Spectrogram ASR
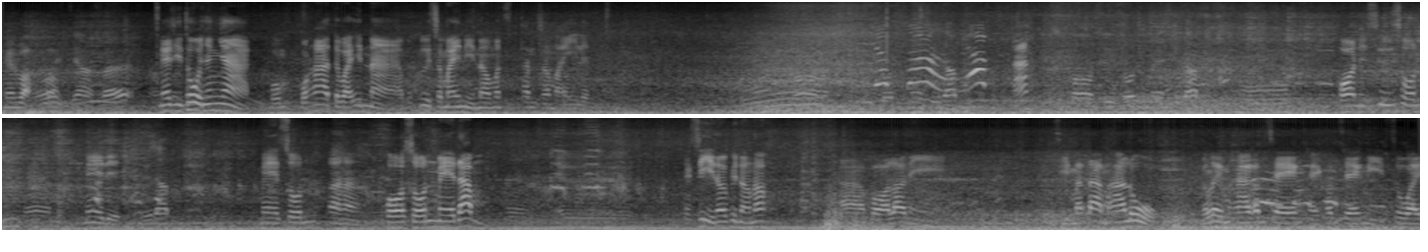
แม่นบ่โอ้ยยากแล้วแม่สิโทรยังยากผมบ่ฮาแต่ว่าเห็นหน้าบ่คือสมัยนี้เนาะมันทันสมัยเลย แม่สีดำฮะพอซื้อต้นแม่สีดโอ้พอนี่ซื้อสนำแม่นแม่เด้สีดำแม่สนอ่าพอสนแม่ดำแม่นเออแท็กซี่เนาะพี่น้องเนาะอ่าพอแล้วนี่สีมาตามหาลูกก็เลยมาหาคำแซงให้คำแซงนี่ช่วย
